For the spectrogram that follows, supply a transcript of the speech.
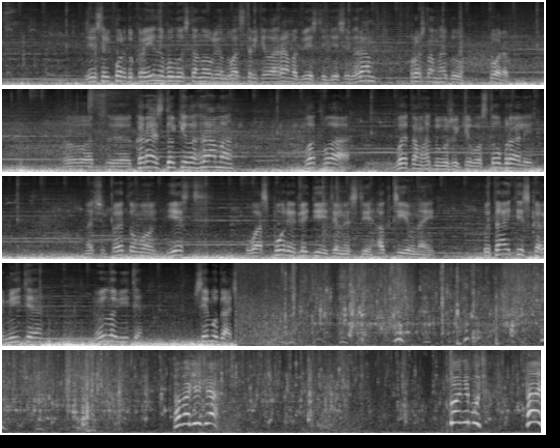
Здесь рекорд Украины был установлен 23 килограмма 210 грамм в прошлом году короб. Вот. э, Карась до килограмма, плотва в этом году уже кило 100 брали. Значит, поэтому есть у вас поле для деятельности активной. Пытайтесь, кормите, ну и ловите. Всем удачи! Помогите! Кто-нибудь!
